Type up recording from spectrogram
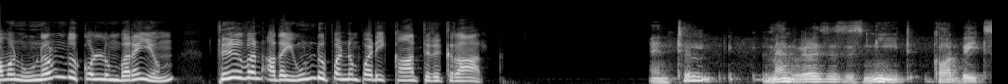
அவன் உணர்ந்து கொள்ளும் வரையும் தேவன் அதை உண்டு பண்ணும்படி காத்திருக்கிறார் Until the man realizes his need, God waits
